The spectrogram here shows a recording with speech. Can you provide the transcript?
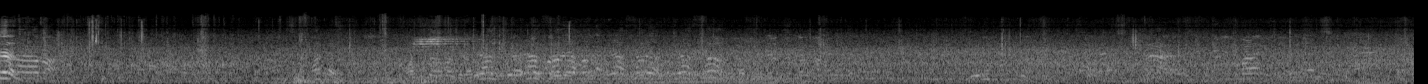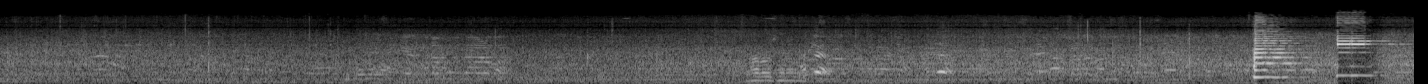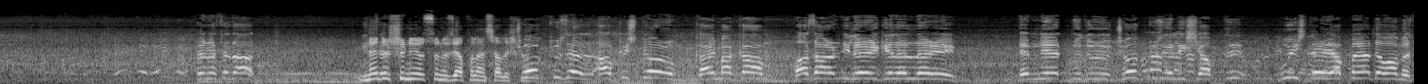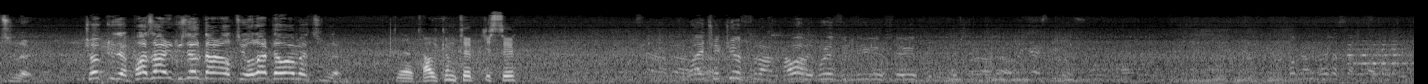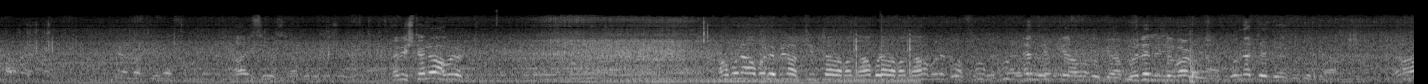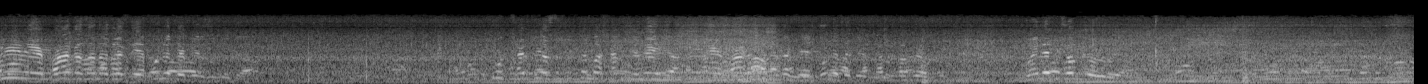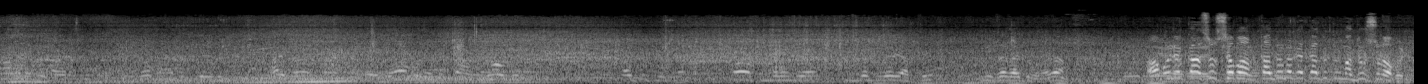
Attı. Yönete dağıt. Ne düşünüyorsunuz yapılan çalışmayı? Çok güzel. Alkışlıyorum. Kaymakam, pazarın ileri gelenleri, emniyet müdürü çok güzel iş yaptı. Bu işleri yapmaya devam etsinler. Çok güzel. Pazar güzel daraltıyorlar. Devam etsinler. Evet, halkın tepkisi. Burayı çekiyorsun abi. Tamam mı? Buraya gösteriyorsun. Enişte ne yapıyor? Abone abone biraz çift ara bak abone bak abone Ne terbiyesizlik ya. Böyle bir şey var mı? Bu ne terbiyesizlik ya? Birileri para kazanacak diye bu ne terbiyesizlik ya? Bu terbiyesizlikten başka bir şey değil ya. Birileri para kazanacak diye bu ne terbiyesizlik? Böyle bir şey olur ya? Abone kalsın sabah. Kaldırma kaldırma dursun abone.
